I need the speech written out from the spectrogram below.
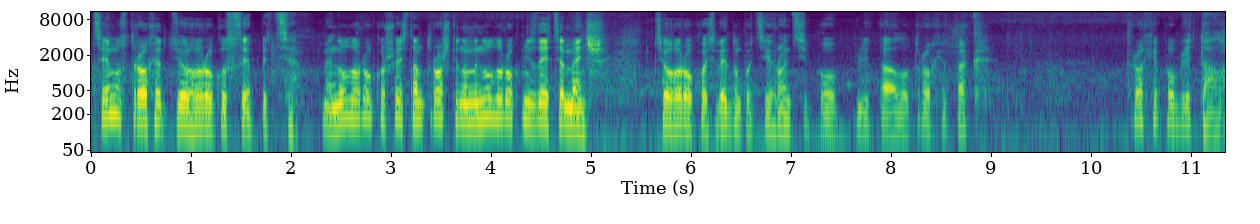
Цимус трохи цього року сипеться. Минулого року щось там трошки, але минулого року, мені здається, менше. Цього року ось видно по цій гронці поблітало трохи так. Трохи поблітало.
